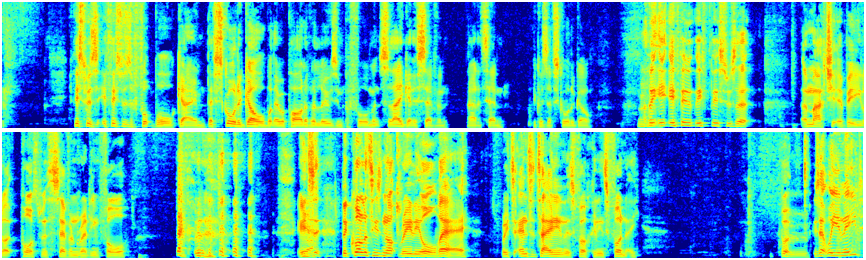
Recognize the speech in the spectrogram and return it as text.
if this was if this was a football game, they've scored a goal, but they were part of a losing performance, so they get a seven out of ten because they've scored a goal. I think if if this was a a match, it'd be like Portsmouth seven, Reading four. it's Yeah. the quality's not really all there, but it's entertaining as fucking it's funny. But is that what you need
